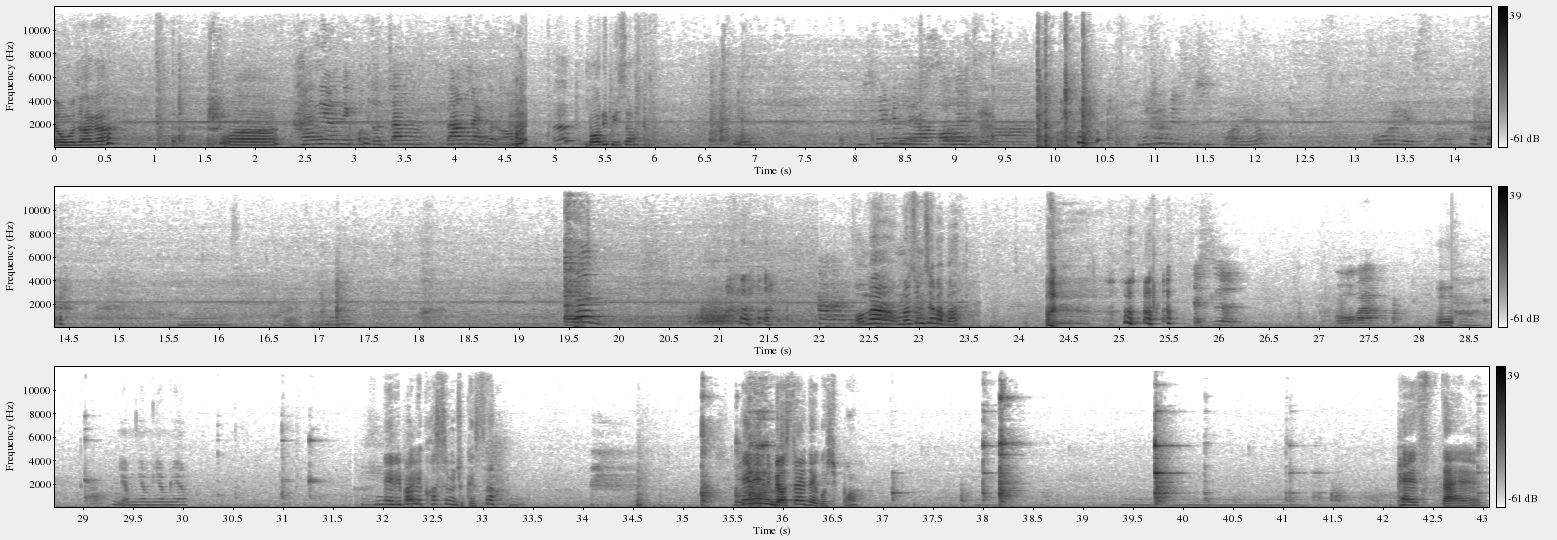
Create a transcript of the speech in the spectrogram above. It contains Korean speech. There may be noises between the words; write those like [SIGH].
너무 작아? 와 강희 언니 것도 짱, 짱네 그럼. 머리 빗어 응. 내가 꺼내지 마. 무슨 비 쓰실 거예요? 모르겠어요. 엄마 엄마 손 잡아봐 S 먹어봐. 냠냠냠냠 혜리 빨리 컸으면 좋겠어? 혜리는 몇 살 되고 싶어? 뱃살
